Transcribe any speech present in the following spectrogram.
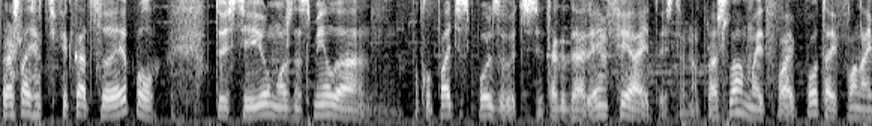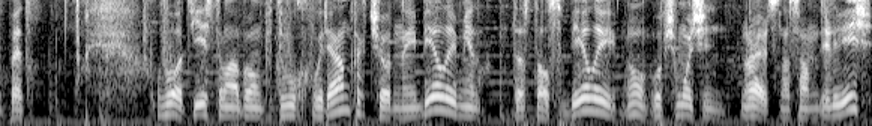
прошла сертификацию Apple, то есть ее можно смело покупать, использовать и так далее. MFI, то есть она прошла, Made for iPod, iPhone, iPad. Вот, есть там, по-моему, в двух вариантах, черный и белый. Мне достался белый. Ну, в общем, очень нравится на самом деле вещь.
